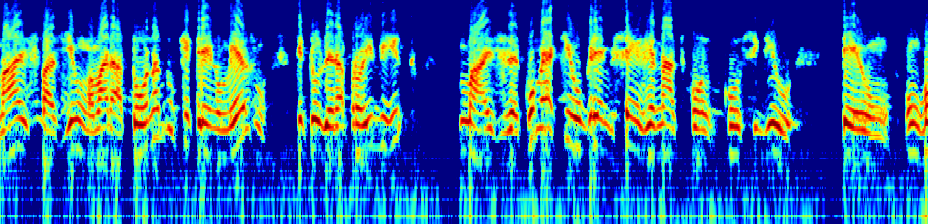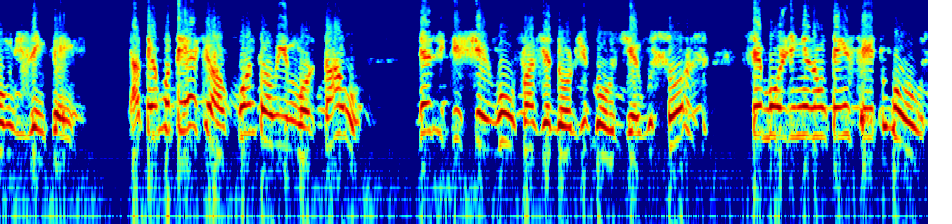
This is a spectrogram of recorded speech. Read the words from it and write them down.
mais fazia uma maratona do que treino mesmo, que tudo era proibido. Mas é, como é que o Grêmio sem Renato con conseguiu ter um, um bom desempenho? Até botei aqui, ó, quanto ao imortal, desde que chegou o fazedor de gols Diego Souza, Cebolinha não tem feito gols.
